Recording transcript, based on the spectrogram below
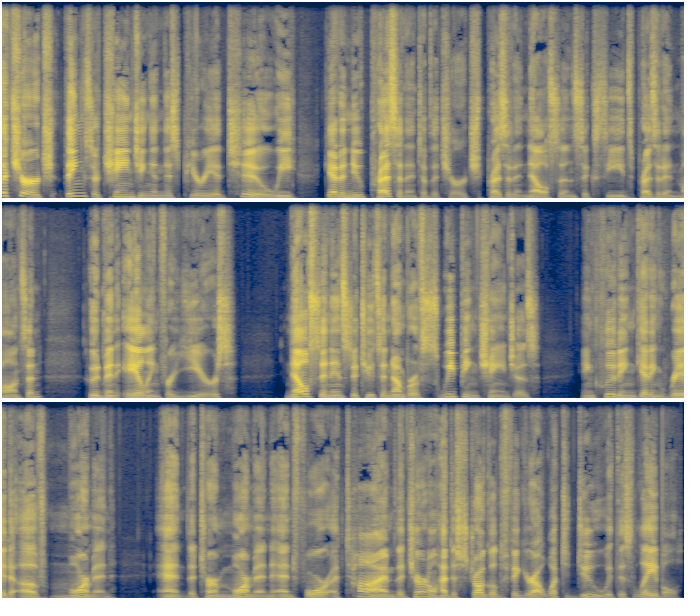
the church, things are changing in this period too. We get a new president of the church. President Nelson succeeds President Monson, who'd been ailing for years. Nelson institutes a number of sweeping changes, including getting rid of Mormon and the term Mormon, and for a time the journal had to struggle to figure out what to do with this label.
